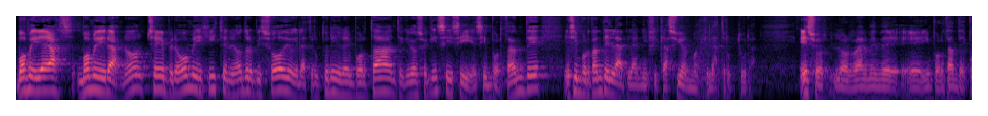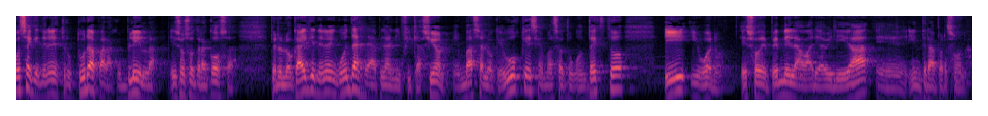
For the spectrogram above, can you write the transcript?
Vos me dirás, vos me dirás, ¿no? Che, pero vos me dijiste en el otro episodio que la estructura era importante, que no sé qué. Sí, sí, es importante. Es importante la planificación más que la estructura. Eso es lo realmente eh, importante. Después hay que tener estructura para cumplirla, eso es otra cosa. Pero lo que hay que tener en cuenta es la planificación, en base a lo que busques, en base a tu contexto, y, bueno, eso depende de la variabilidad eh, intrapersona.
